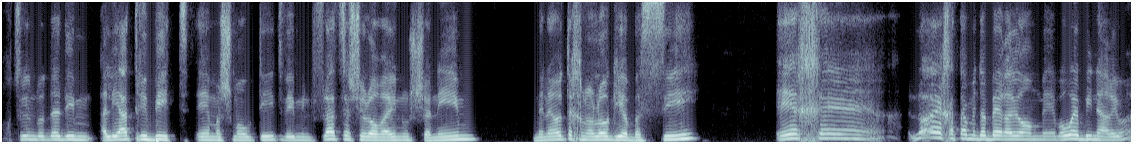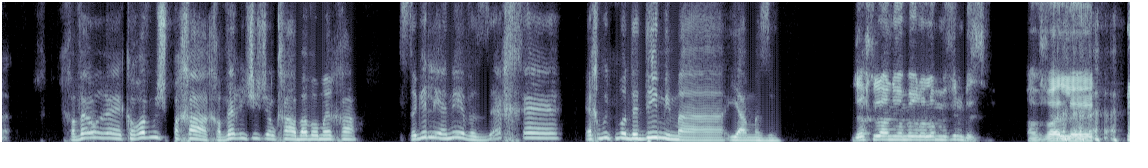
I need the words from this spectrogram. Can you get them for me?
אנחנו צריכים להתמודד עם עליית ריבית אה, משמעותית ועם אינפלציה שלא ראינו שנים, מניות טכנולוגיה בשיא. איך, אה, לא איך אתה מדבר היום אה, בוובינארים, חבר, אה, קרוב משפחה, חבר אישי שלך בא ואומר לך, אז תגיד לי, יניב, אז איך, אה, איך מתמודדים עם הים הזה? בדרך כלל אני אומר לו, לא מבין בזה. אבל, אה,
